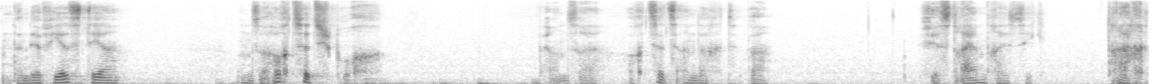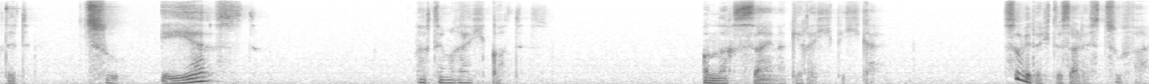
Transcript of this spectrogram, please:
Und dann der Vers, der unser Hochzeitsspruch bei unserer Hochzeitsandacht war. Vers 33. Trachtet zuerst nach dem Reich Gottes und nach seiner Gerechtigkeit. So wird euch das alles zufallen.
